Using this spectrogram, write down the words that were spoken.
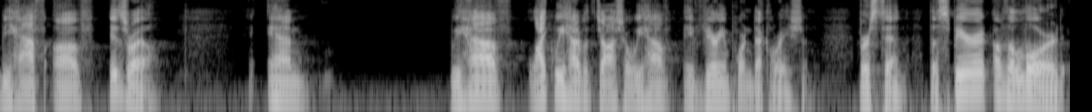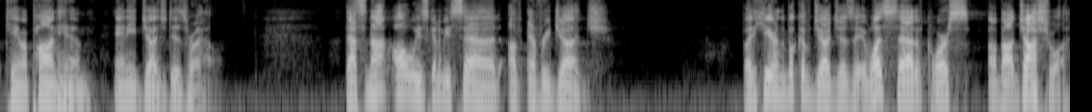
behalf of Israel. And we have, like we had with Joshua, we have a very important declaration. Verse 10 The Spirit of the Lord came upon him, and he judged Israel. That's not always going to be said of every judge. But here in the book of Judges, it was said, of course, about Joshua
